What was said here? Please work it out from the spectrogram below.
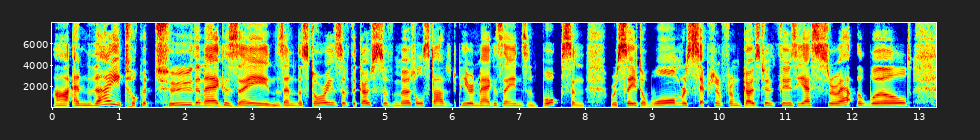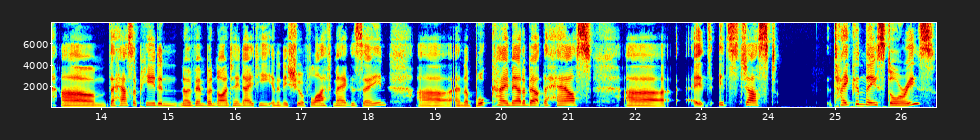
uh, and they took it to the magazines. And the stories of the ghosts of Myrtle started to appear in magazines and books, and received a warm reception from ghost enthusiasts throughout the world. Um, the house appeared in November 1980 in an issue of Life magazine, uh, and a book came out about the house. Uh, it, it's just taken these stories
